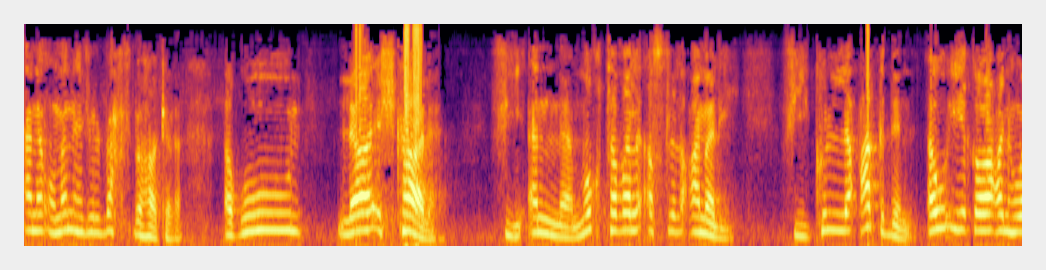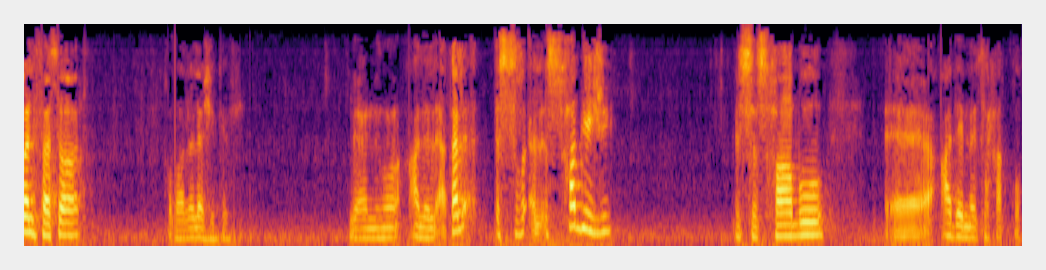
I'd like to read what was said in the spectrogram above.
أنا أمنهج البحث بهكذا. أقول لا إشكال في أن مقتضى الأصل العملي في كل عقد أو إيقاع هو الفساد. هذا لا شك فيه. لأنه على الأقل الإصحاب يجري. استصحاب آه، عدم تحقق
